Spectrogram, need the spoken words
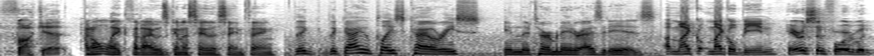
Fuck it. I don't like that I was gonna say the same thing. The the guy who plays Kyle Reese in the Terminator as it is, Uh, Michael Michael Biehn. Harrison Ford would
